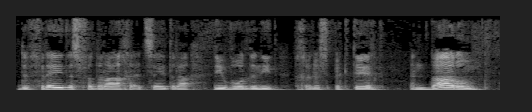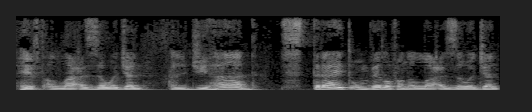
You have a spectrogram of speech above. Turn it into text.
de vredesverdragen, etc., die worden niet gerespecteerd. En daarom heeft Allah Azawajal al-jihad, strijd omwille van Allah Azawajal,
